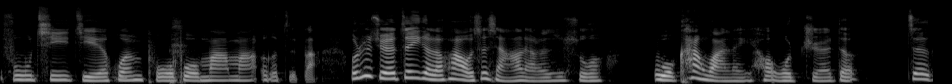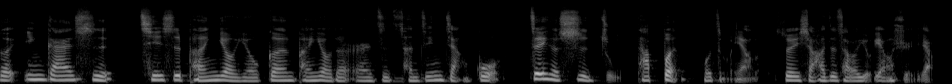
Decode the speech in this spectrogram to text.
夫妻结婚、婆婆妈妈儿子吧？我是觉得这一个的话，我是想要聊的是说，我看完了以后，我觉得这个应该是其实朋友有跟朋友的儿子曾经讲过，这个事主他笨或怎么样的，所以小孩子才会有样学样。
